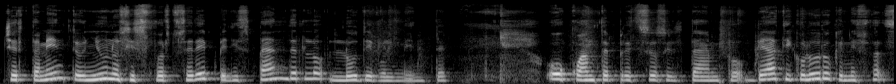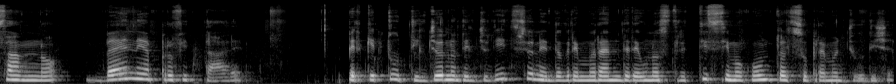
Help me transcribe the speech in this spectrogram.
certamente ognuno si sforzerebbe di spenderlo lodevolmente. Oh, quanto è prezioso il tempo! Beati coloro che ne sanno bene approfittare, perché tutti il giorno del giudizio ne dovremmo rendere uno strettissimo conto al Supremo Giudice.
